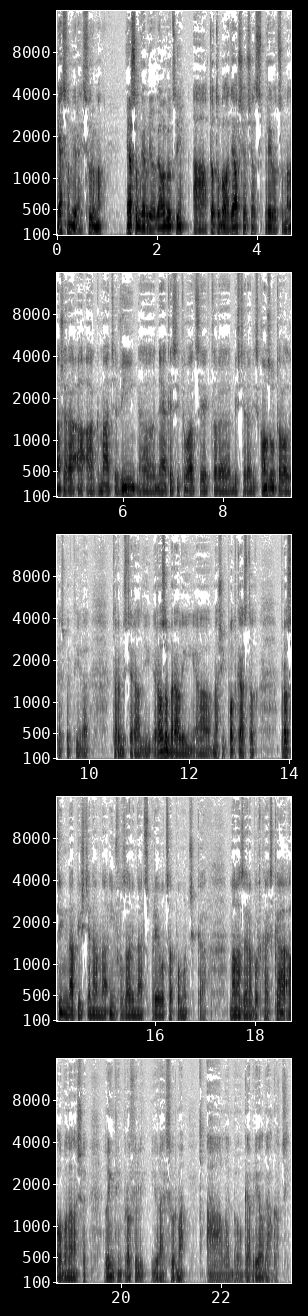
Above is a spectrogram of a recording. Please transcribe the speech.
ja som Juraj Surma. Ja som Gabriel Galgoci. A toto bola ďalšia časť prievodcu manažera a ak máte vy e, nejaké situácie, ktoré by ste radi skonzultovali, respektíve ktoré by ste radi rozobrali e, v našich podcastoch, prosím napíšte nám na infozavináč sprievodca pomočka manazera.sk alebo na naše LinkedIn profily Juraj Surma alebo Gabriel Galgoci.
